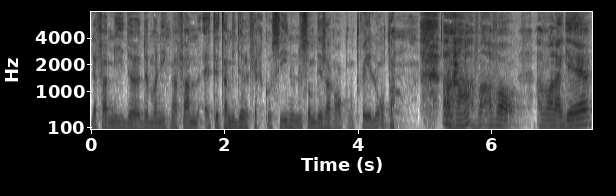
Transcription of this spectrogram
la famille de, de Monique, ma femme, était à Middelkerk aussi. Nous nous sommes déjà rencontrés longtemps. Avant avant, avant, avant la guerre.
